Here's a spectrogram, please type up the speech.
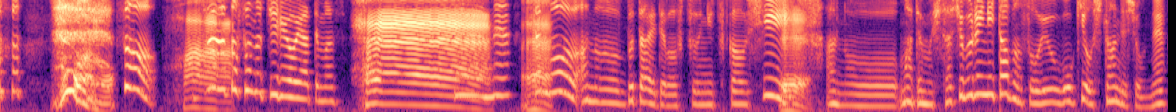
うなの？そう。はあずーっとその治療をやってます。へえ。でね、ええでもあの舞台では普通に使うし、ええあのまあでも久しぶりに多分そういう動きをしたんでしょうね。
